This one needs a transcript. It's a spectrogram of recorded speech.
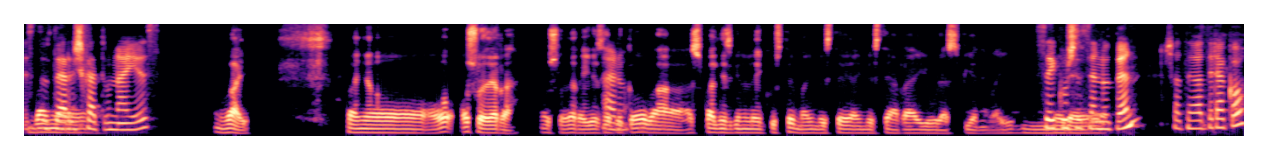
ez dute arriskatu nahi, ez? Bai, baina oso ederra, oso ederra, iezatiko, claro. ba, aspaldiz genela ikusten, bain beste, hainbeste arrai urazpian, bai. Ze ikusi zen duten, sate baterako?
